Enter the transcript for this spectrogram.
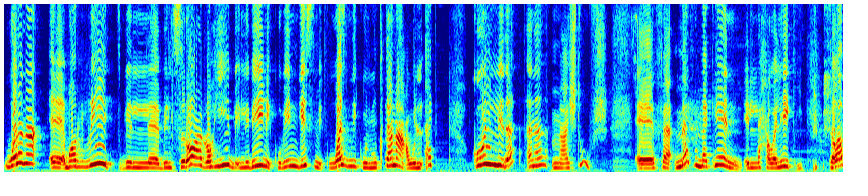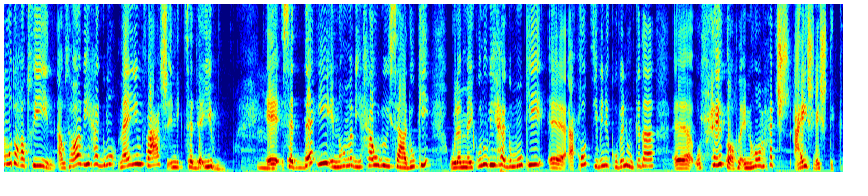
ولا أنا آه، مريت بال... بالصراع الرهيب اللي بينك وبين جسمك ووزنك والمجتمع والأكل. كل ده أنا ما عشتوش. آه، فمهما كان اللي حواليكي سواء متعاطفين أو سواء بيهاجموا ما ينفعش إنك تصدقيهم. آه، صدقي إن هم بيحاولوا يساعدوكي ولما يكونوا بيهاجموكي حطي بينك وبينهم كده آه، حيطه لأن هو محدش عايش عيشتك.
